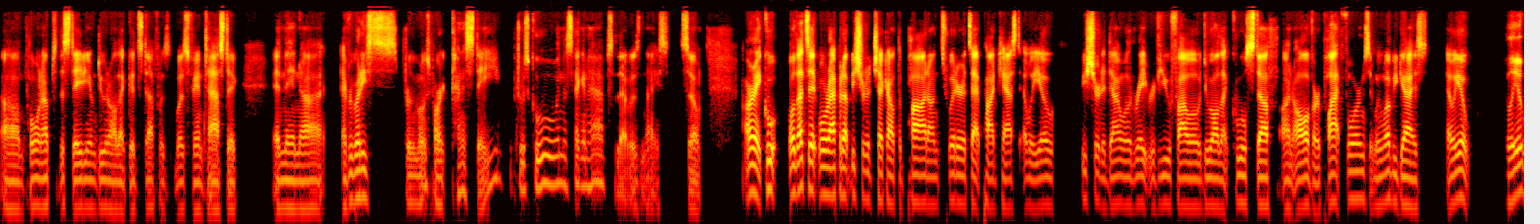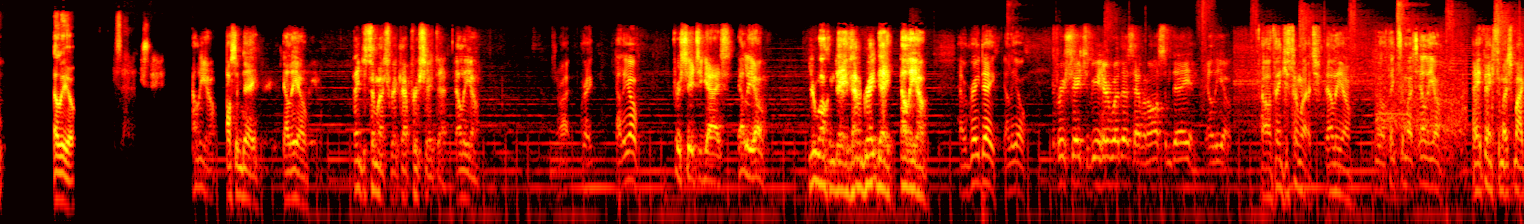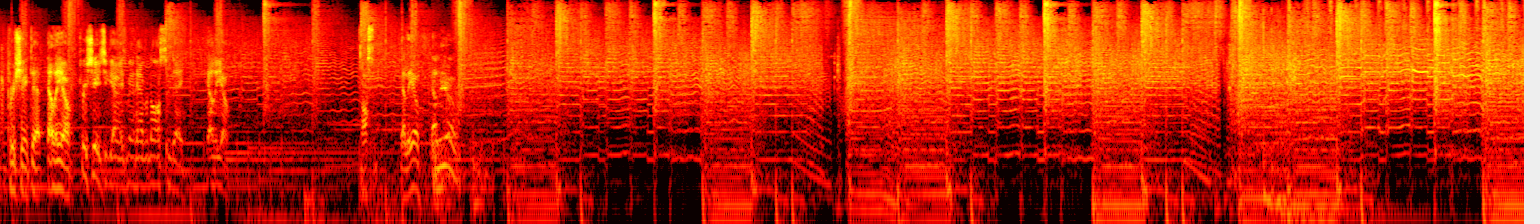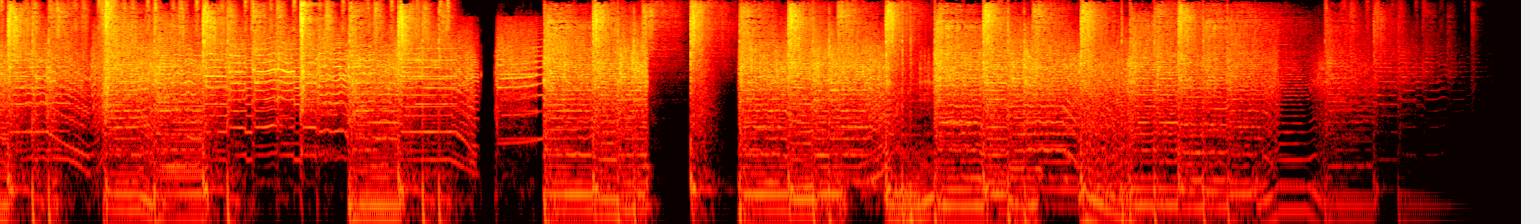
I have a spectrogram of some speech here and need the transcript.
Um, pulling up to the stadium, doing all that good stuff was was fantastic. And then uh, everybody's for the most part kind of stayed, which was cool in the second half. So that was nice. So, all right, cool. Well, that's it. We'll wrap it up. Be sure to check out the pod on Twitter. It's at podcast LEO. Be sure to download, rate, review, follow, do all that cool stuff on all of our platforms. And we love you guys. LEO. Elio. Elio. He said it. He said it. Leo. Awesome day. Leo. Thank you so much, Rick. I appreciate that. Leo. All right, great. Leo. Appreciate you guys. Leo. You're welcome, Dave. Have a great day. Leo. Have a great day. Leo. Appreciate you being here with us. Have an awesome day. And Leo. Oh, thank you so much. Leo. Well, thanks so much, Leo. Hey, thanks so much, Mike. Appreciate that. Leo. Appreciate you guys, man. Have an awesome day. Leo. Awesome. Leo. Leo.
